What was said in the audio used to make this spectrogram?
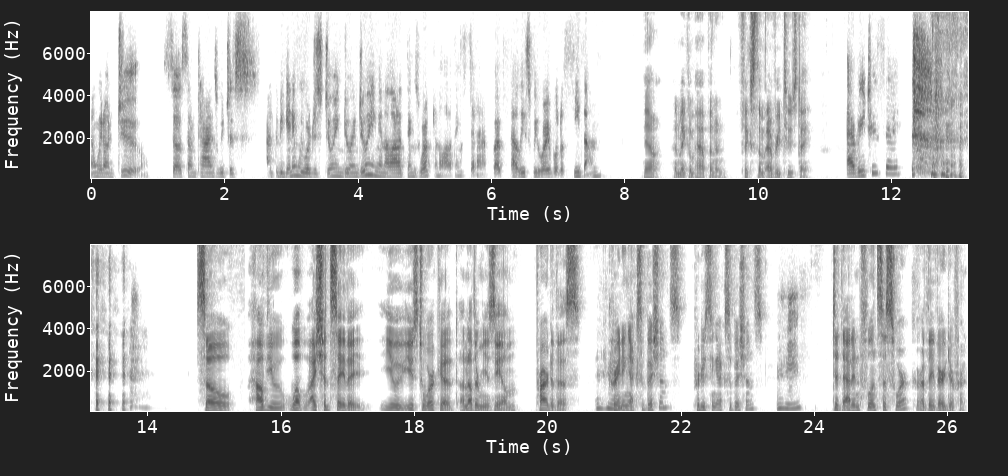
and we don't do. So sometimes we just, at the beginning, we were just doing, doing, doing, and a lot of things worked and a lot of things didn't. But at least we were able to see them. Yeah. And make them happen and fix them every Tuesday. Every Tuesday. so how have you? Well, I should say that you used to work at another museum prior to this, mm-hmm. creating exhibitions, producing exhibitions. Mm-hmm. Did that influence this work? Or are they very different?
